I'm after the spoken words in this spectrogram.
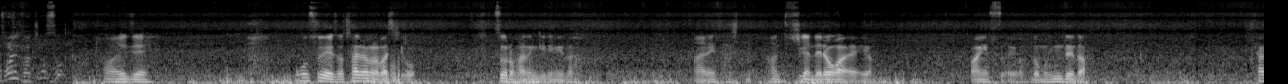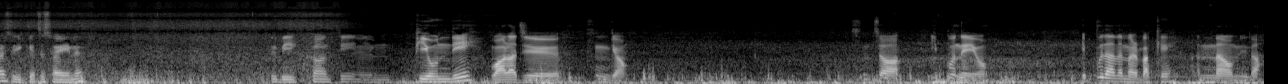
사진 다 찍었어? 아 이제 호수에서 촬영을 마치고 숙소로 가는 길입니다. 아니 다시 한 2시간 내려가야 해요. 망했어요. 너무 힘들다. 살 수 있겠죠 저희는? To be continued. 비온디 와라즈 풍경. 진짜 이쁘네요. 이쁘다는 말밖에 안 나옵니다.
